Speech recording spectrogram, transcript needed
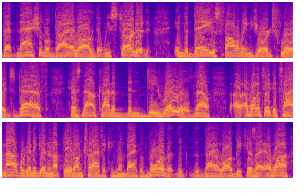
that national dialogue that we started in the day days following George Floyd's death has now kind of been derailed. Now, I, I want to take a time out. We're going to get an update on traffic and come back with more of the, the, the dialogue because I, I want to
